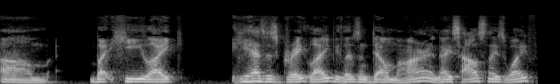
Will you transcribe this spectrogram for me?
um, but he like he has this great life. He lives in Del Mar, a nice house, nice wife,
